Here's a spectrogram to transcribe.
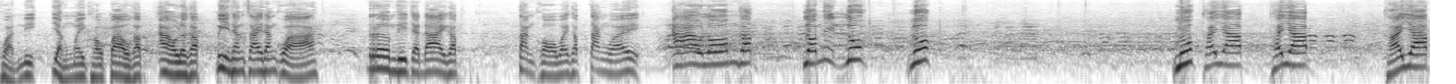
ขวัญนี่ยังไม่เข้าเป้าครับ เอาละครับ มีทั้งซ้ายทั้งขวา เริ่มที่จะได้ครับ ตั้งคอไว้ครับ ตั้งไว้ อ้าวล้มครับล้มนี่ลุกลุก ลุกขยับขยับ ขยับ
